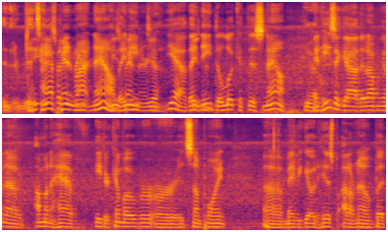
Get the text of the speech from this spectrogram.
it's he's happening been right now. He's they been need, there, yeah. they He's need to look at this now. Yeah. And he's a guy that I'm gonna I'm gonna have either come over or at some point uh, maybe go to his. I don't know, but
